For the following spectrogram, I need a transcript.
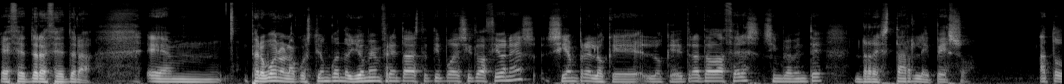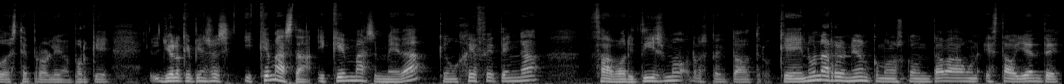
etcétera, etcétera. Em, pero bueno, la cuestión cuando yo me he enfrentado a este tipo de situaciones, siempre lo que, lo que he tratado de hacer es simplemente restarle peso a todo este problema. Porque yo lo que pienso es, ¿y qué más da? ¿Y qué más me da que un jefe tenga favoritismo respecto a otro? Que en una reunión, como nos contaba un, esta oyente,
